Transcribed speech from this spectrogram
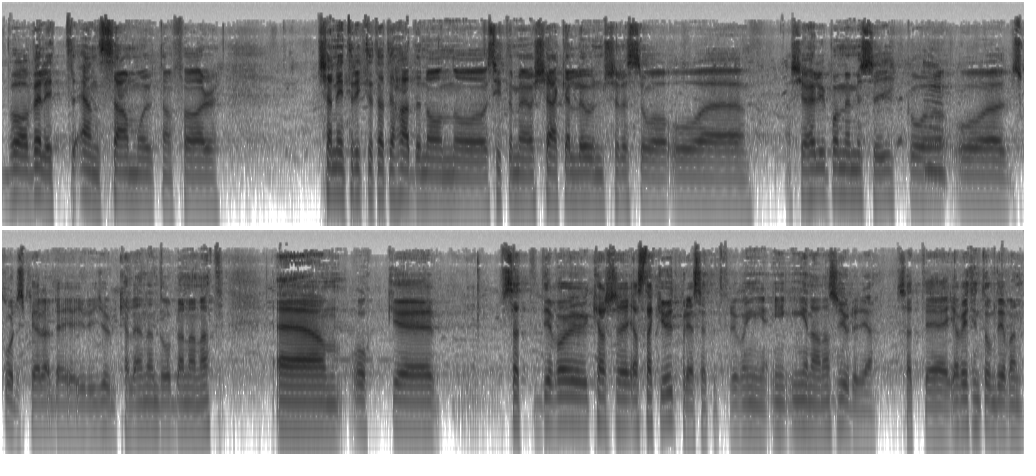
Var väldigt ensam och utanför. Kände inte riktigt att jag hade någon att sitta med och käka lunch eller så. Och, alltså jag höll ju på med musik och, och skådespelade. Jag gjorde julkalendern då bland annat. Eh, Och, eh, så det var ju kanske, jag stack ut på det sättet för det var ingen, ingen annan som gjorde det. Så att, eh, jag vet inte om det var en,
